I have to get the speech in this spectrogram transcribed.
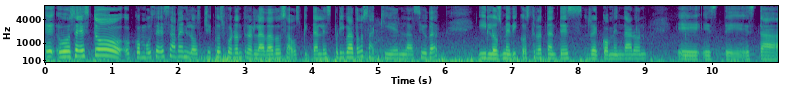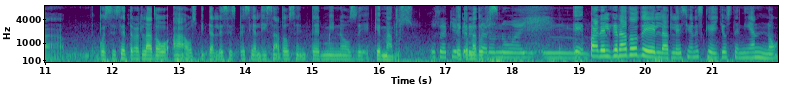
Eh, o sea, esto, como ustedes saben, los chicos fueron trasladados a hospitales privados aquí en la ciudad y los médicos tratantes recomendaron eh, este, esta, pues ese traslado a hospitales especializados en términos de quemados. O sea, aquí en Querétaro no hay un... Eh, para el grado de las lesiones que ellos tenían, no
